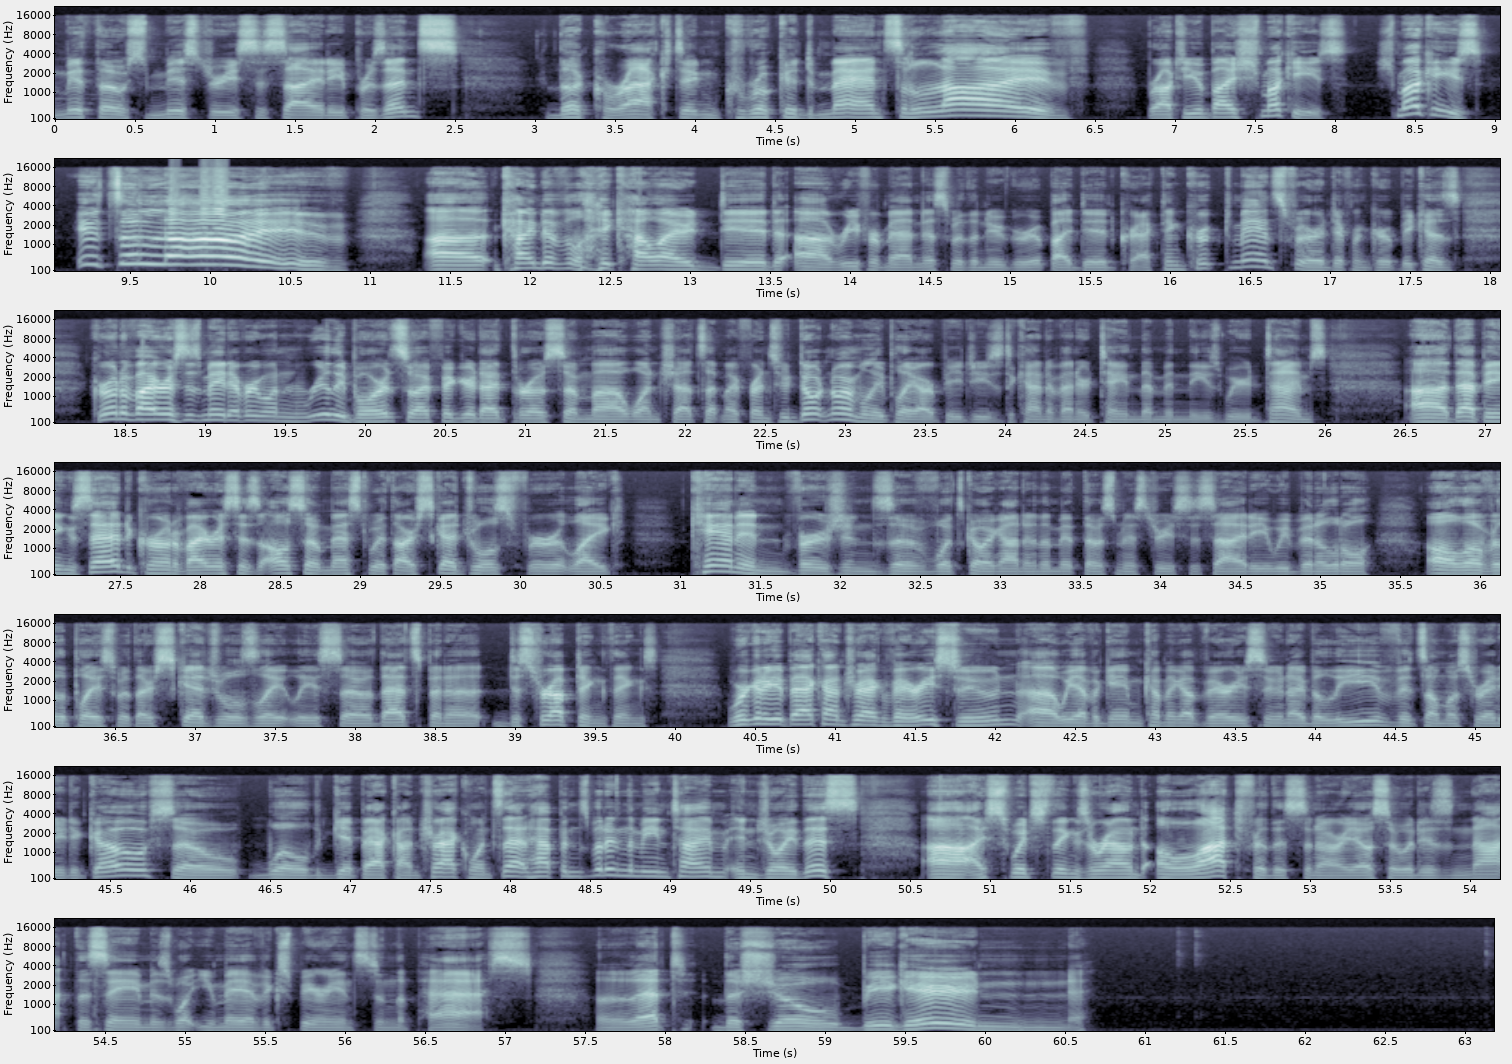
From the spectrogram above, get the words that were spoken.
Mythos Mystery Society presents The Cracked and Crooked Manse Live! Brought to you by Schmuckies. Schmuckies, it's alive! Uh, kind of like how I did uh, Reefer Madness with a new group, I did Cracked and Crooked Manse for a different group because coronavirus has made everyone really bored, so I figured I'd throw some uh, one shots at my friends who don't normally play RPGs to kind of entertain them in these weird times. Uh, that being said, coronavirus has also messed with our schedules for like canon versions of what's going on in the Mythos Mystery Society. We've been a little all over the place with our schedules lately, so that's been a disrupting things. We're gonna get back on track very soon. Uh, we have a game coming up very soon, I believe. It's almost ready to go, so we'll get back on track once that happens. But in the meantime, enjoy this. Uh, I switched things around a lot for this scenario, so it is not the same as what you may have experienced in the past. Let the show begin.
